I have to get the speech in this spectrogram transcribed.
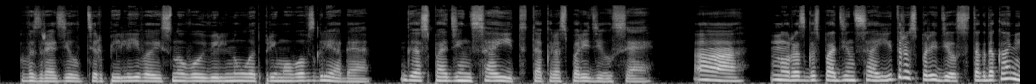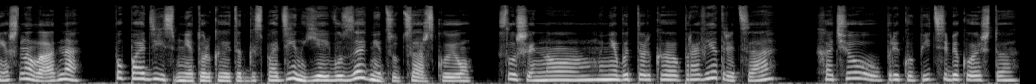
— возразил терпеливо и снова увильнул от прямого взгляда. «Господин Саид так распорядился». «А, ну раз господин Саид распорядился, тогда, конечно, ладно. Попадись мне только этот господин, я его задницу царскую. Слушай, ну мне бы только проветриться, а? Хочу прикупить себе кое-что.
